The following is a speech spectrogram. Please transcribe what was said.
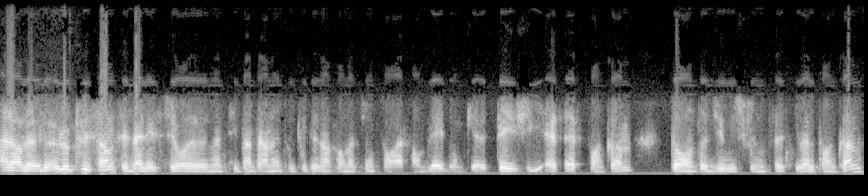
Alors le, le, plus simple, c'est d'aller sur euh, notre site internet où toutes les informations sont rassemblées, donc euh, tjff.com, torontojewishfilmfestival.com,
